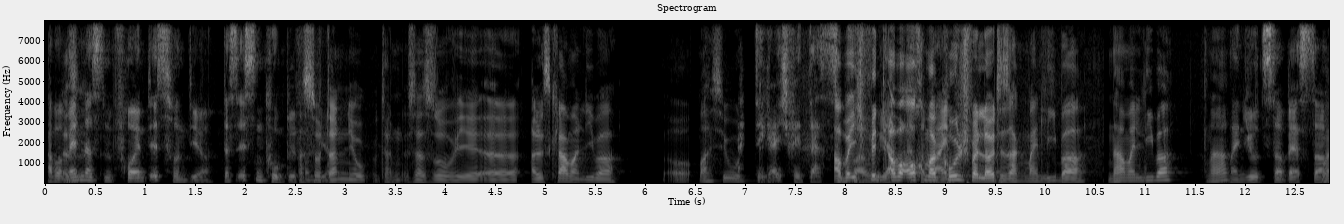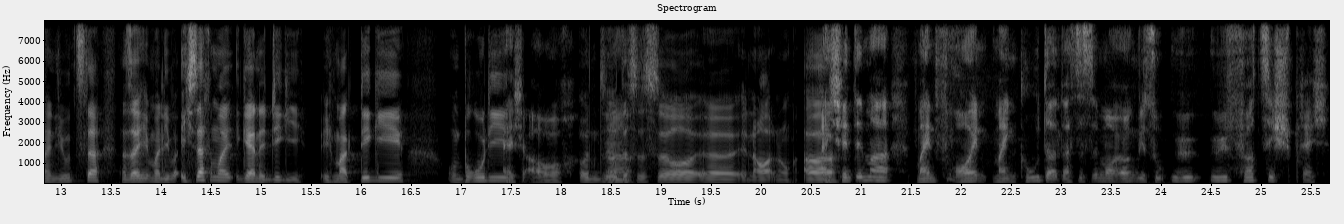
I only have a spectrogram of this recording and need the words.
Aber Also- wenn das ein Freund ist von dir, das ist ein Kumpel von Achso, dir. dann, jo, dann ist das so wie, äh, alles klar, mein Lieber. Oh, mach's gut. Digga, ich finde das aber ich finde aber auch Also mal komisch, wenn Leute sagen, mein Lieber. Na, mein Lieber? Na? Mein Jutster Bester. Mein Jutster. Dann sage ich immer lieber, ich sage immer gerne Diggi. Ich mag Diggi und Brudi. ich auch. Und so, ja. das ist so äh, in Ordnung. Aber Ich finde immer, mein Freund, mein Guter, das ist immer irgendwie so Ü, Ü40-Sprech.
